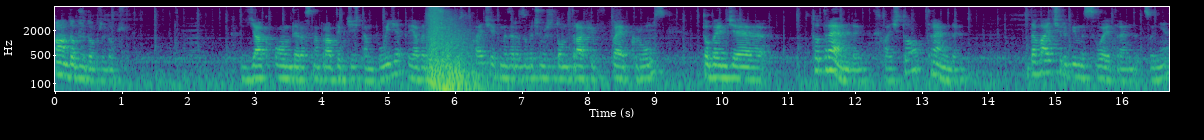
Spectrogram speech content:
A, dobrze, dobrze, dobrze. Jak on teraz naprawdę gdzieś tam pójdzie, to ja będę w szoku. Słuchajcie, jak my zaraz zobaczymy, że Tom trafi w backrooms, to będzie... To trendy. Słuchajcie, to trendy. Dawajcie, robimy swoje trendy, co nie?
